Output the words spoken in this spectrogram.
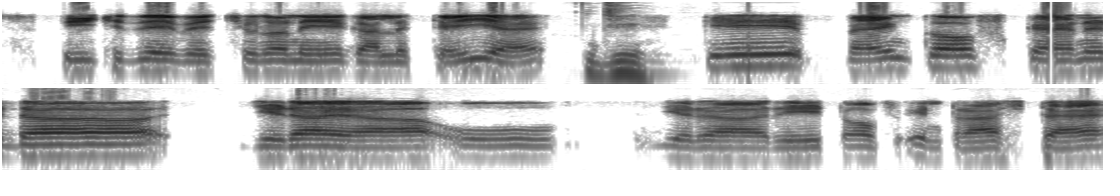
ਸਪੀਚ ਦੇ ਵਿੱਚ ਉਹਨਾਂ ਨੇ ਇਹ ਗੱਲ ਕਹੀ ਹੈ ਜੀ। ਕਿ ਬੈਂਕ ਆਫ ਕੈਨੇਡਾ ਜਿਹੜਾ ਆ ਉਹ ਜਿਹੜਾ ਰੇਟ ਆਫ ਇੰਟਰਸਟ ਹੈ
